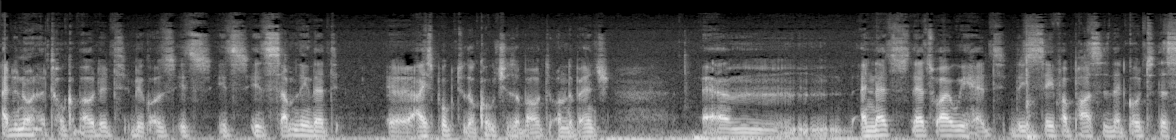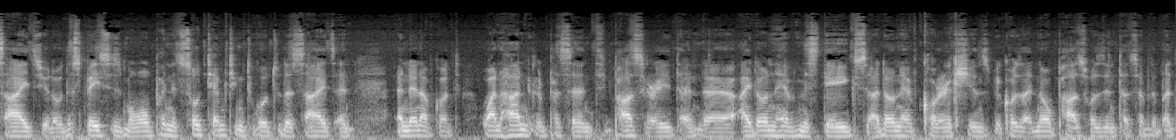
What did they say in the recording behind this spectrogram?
I don't want to talk about it because it's it's it's something that uh, I spoke to the coaches about on the bench. Um, and that's that's why we had these safer passes that go to the sides. You know, the space is more open. It's so tempting to go to the sides, and and then I've got 100% pass rate, and uh, I don't have mistakes. I don't have corrections because I know pass was intercepted. But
